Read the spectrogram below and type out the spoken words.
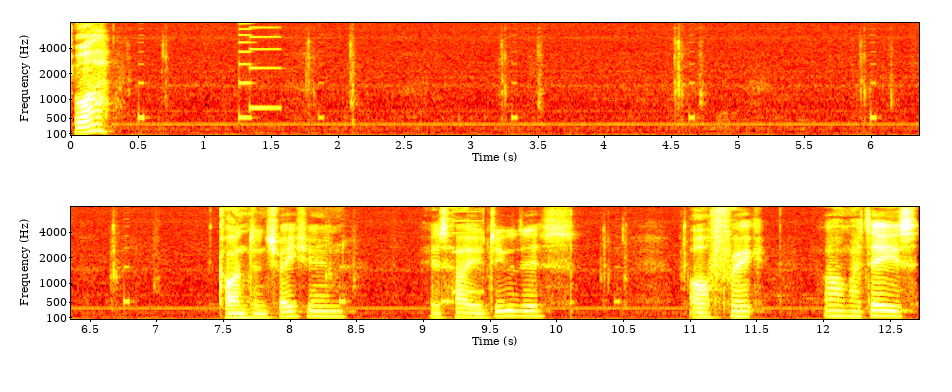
What? Concentration is how you do this. Oh frick. Oh my days.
